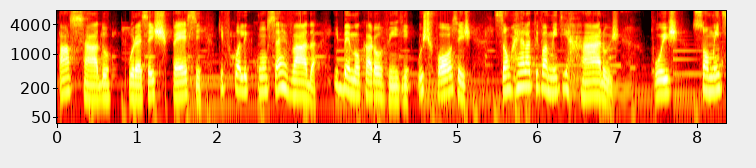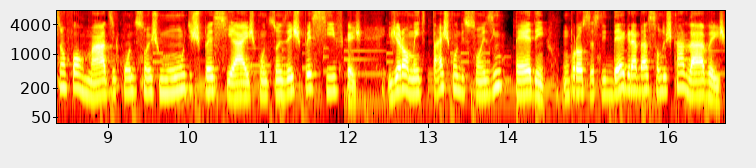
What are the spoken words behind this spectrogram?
passado por essa espécie que ficou ali conservada. E bem, meu caro ouvinte, os fósseis são relativamente raros, pois somente são formados em condições muito especiais, condições específicas, e geralmente tais condições impedem um processo de degradação dos cadáveres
